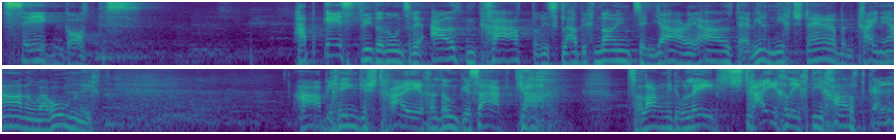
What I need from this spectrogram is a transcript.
Segen Gottes. Hab gestern wieder unsere alten Kater, ist glaube ich 19 Jahre alt, er will nicht sterben, keine Ahnung warum nicht. Habe ich ihn gestreichelt und gesagt, ja, solange du lebst, streichle ich dich halt, gell?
